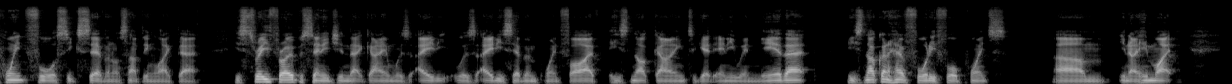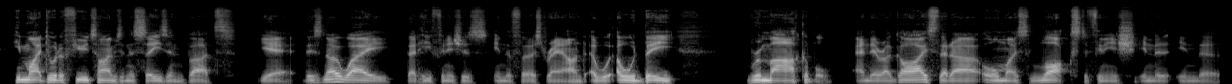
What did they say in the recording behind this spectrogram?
0.467 or something like that. His three throw percentage in that game was 80 was 87.5. He's not going to get anywhere near that. He's not going to have 44 points. Um, you know, he might he might do it a few times in the season, but yeah, there's no way that he finishes in the first round. It, w- it would be remarkable and there are guys that are almost locks to finish in the in the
